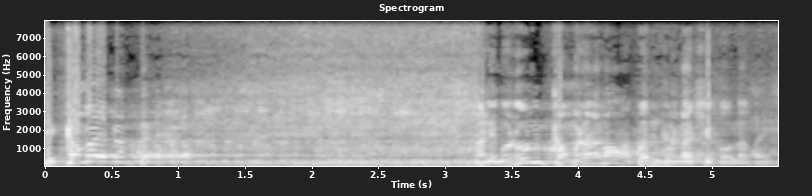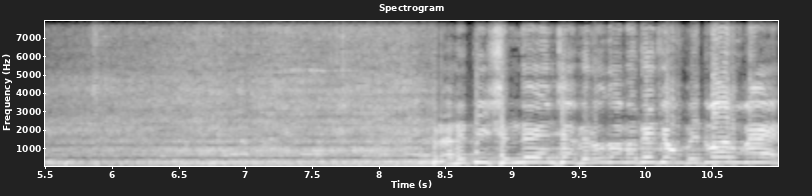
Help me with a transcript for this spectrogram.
हे कमळ करत आणि म्हणून कमळाला आपण धडा शिकवला पाहिजे. प्रणिती शिंदे यांच्या विरोधामध्ये जे उमेदवार उभे आहेत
